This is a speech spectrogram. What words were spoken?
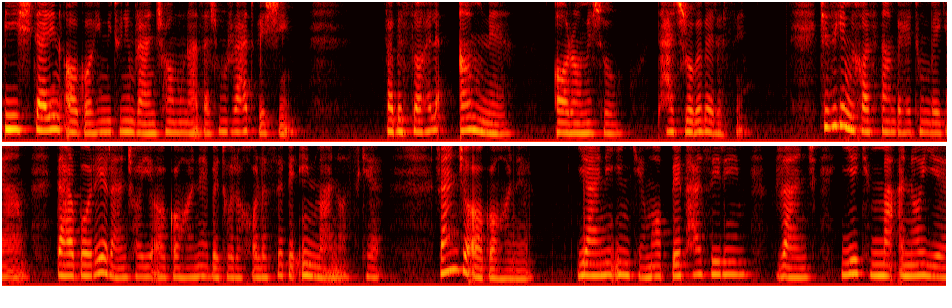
بیشترین آگاهی می‌تونیم رنج هامون ازشون رد بشیم و به ساحل امن آرامش و تجربه برسیم. چیزی که می‌خواستم بهتون بگم درباره رنج های آگاهانه به طور خلاصه به این معناست که رنج آگاهانه یعنی اینکه ما بپذیریم رنج یک معنای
